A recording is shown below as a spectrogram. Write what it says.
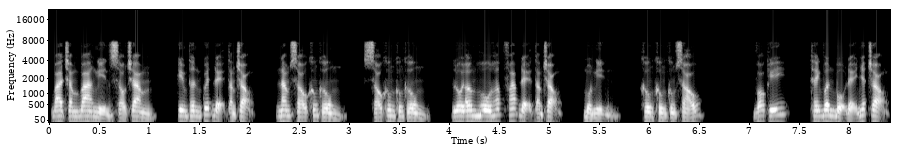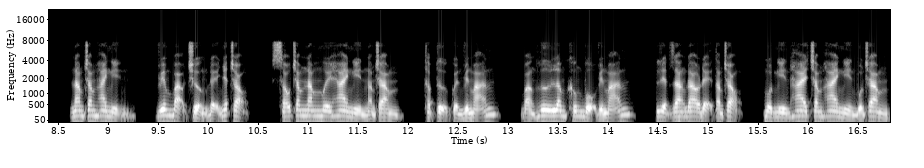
ba trăm ba nghìn sáu trăm. Kim thân quyết đệ tam trọng, năm sáu trăm linh sáu nghìn lôi âm hô hấp pháp đệ tam trọng, một nghìn sáu. Võ kỹ, thanh vân bộ đệ nhất trọng, năm trăm hai nghìn. Viêm bạo trưởng đệ nhất trọng, sáu trăm năm mươi hai nghìn năm trăm thập tự quyền viên mãn, bằng hư lâm không bộ viên mãn, liệt giang đao đệ tam trọng, một nghìn hai trăm hai nghìn bốn trăm,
